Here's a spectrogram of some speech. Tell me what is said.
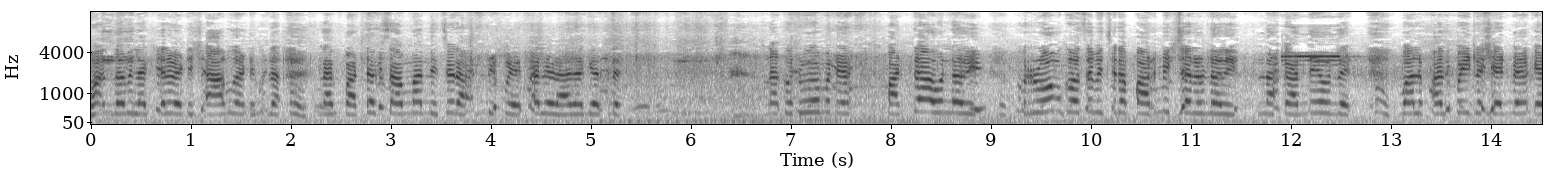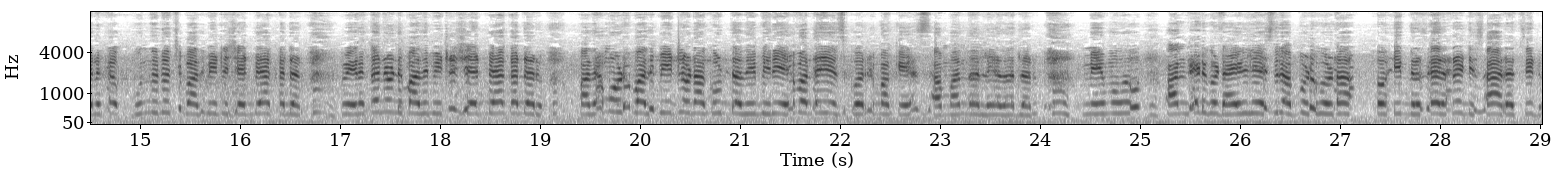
పంతొమ్మిది లక్షలు పెట్టి షాపు కట్టుకున్నా. నాకు పట్టకు సంబంధించిన అన్ని పేపర్లు నా దగ్గర నాకు రూమ్ పట్టా ఉన్నది. రూమ్ కోసం ఇచ్చిన పర్మిషన్ ఉన్నది. నాకు అన్నీ ఉన్నాయి. వాళ్ళు పది ఫీట్ల షెడ్ బ్యాక్ వెనక ముందు నుంచి పది ఫీట్ల షెడ్ బ్యాక్ అన్నారు. వెనక నుండి పది ఫీట్ల షెడ్ బ్యాక్ అన్నారు. పదమూడు పది ఫీట్లు నాకు ఉంటుంది. మీరు ఏమన్నా చేసుకోరు. మాకేం సంబంధం లేదన్నారు. మేము హండ్రెడ్కు డైల్ చేసినప్పుడు కూడా ఓ రెడ్డి సార్ వచ్చిండు.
